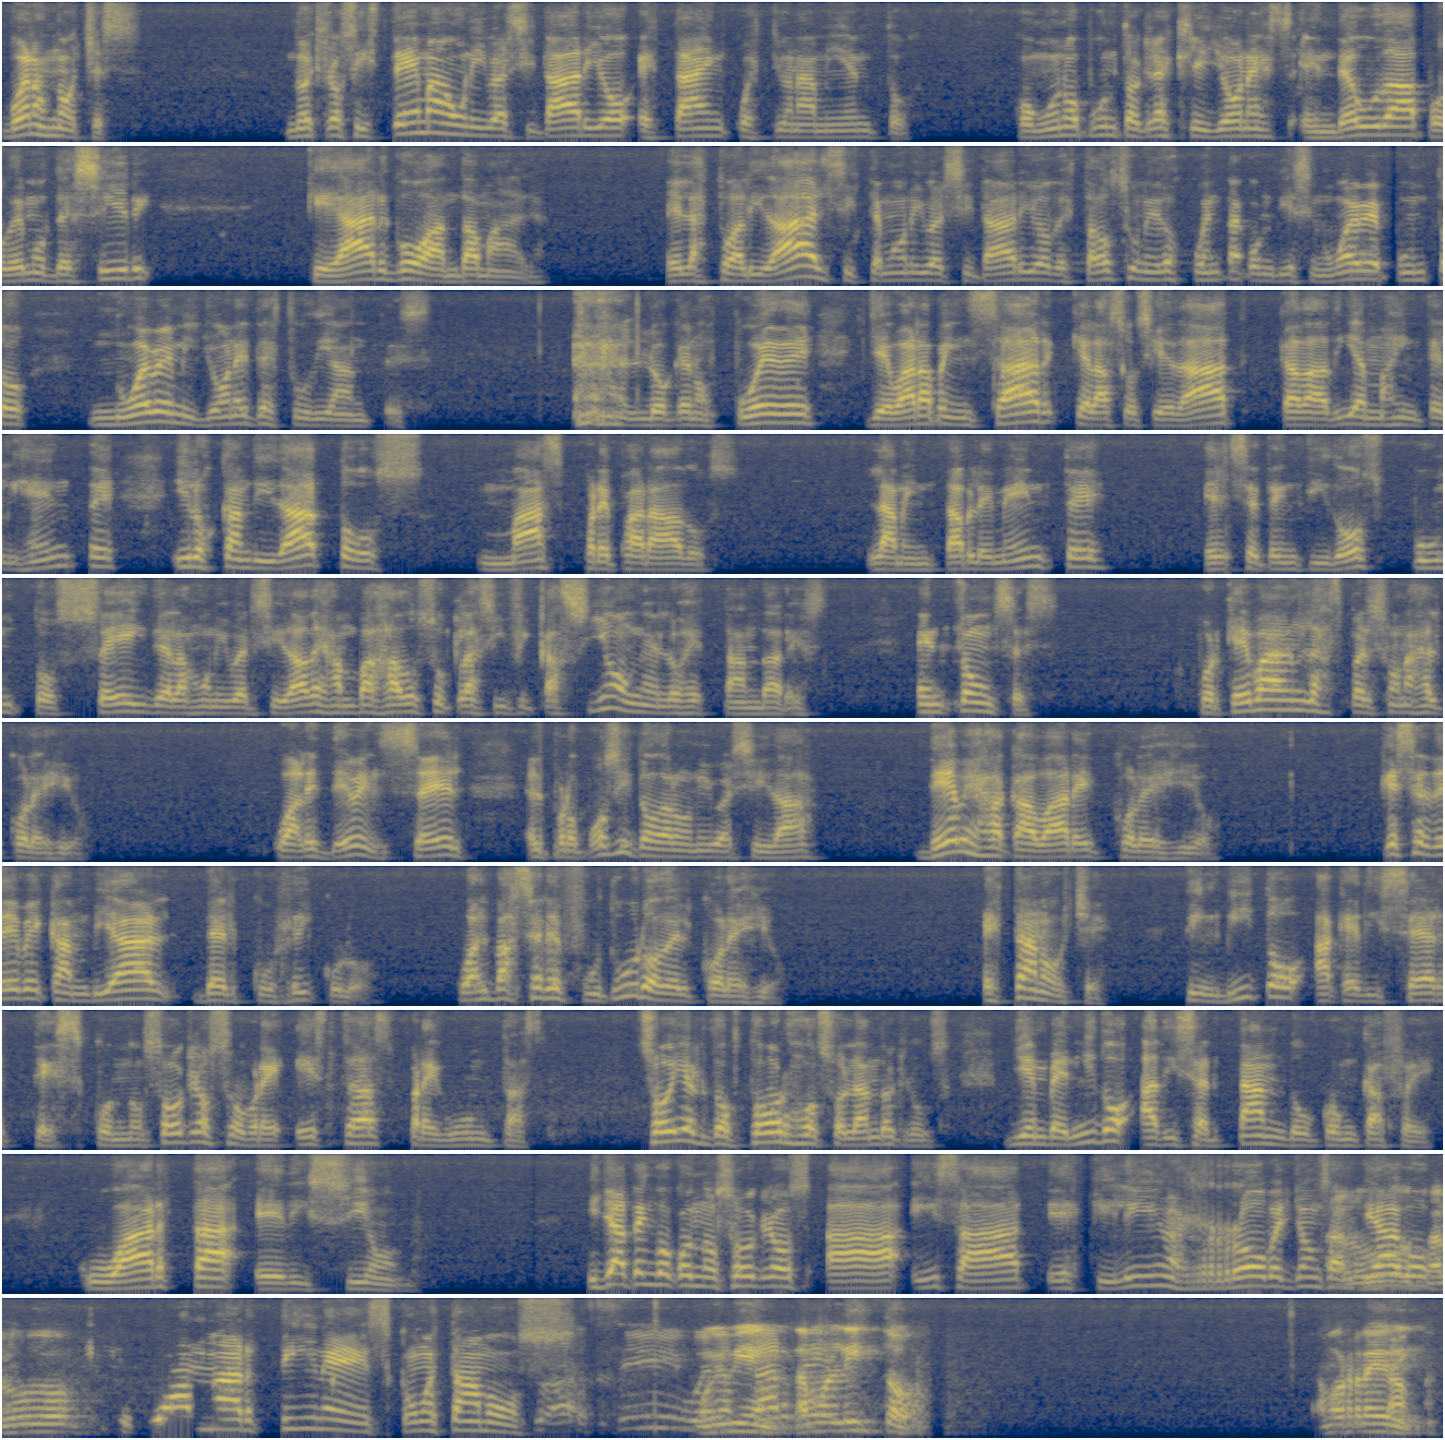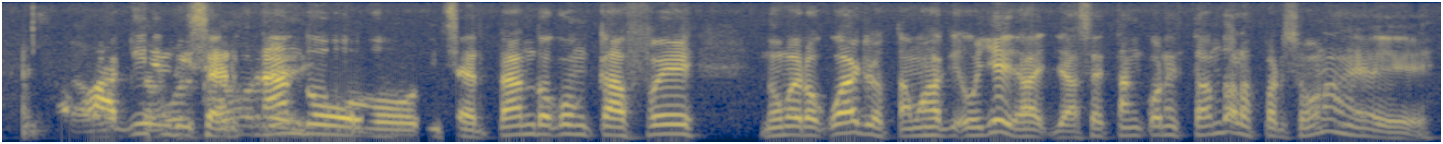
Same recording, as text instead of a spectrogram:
Buenas noches. Nuestro sistema universitario está en cuestionamiento. Con 1.3 trillones en deuda, podemos decir que algo anda mal. En la actualidad, el sistema universitario de Estados Unidos cuenta con 19.9 millones de estudiantes, lo que nos puede llevar a pensar que la sociedad cada día es más inteligente y los candidatos más preparados. Lamentablemente, el 72.6 de las universidades han bajado su clasificación en los estándares. Entonces, ¿por qué van las personas al colegio? ¿Cuáles deben ser el propósito de la universidad? ¿Debes acabar el colegio? ¿Qué se debe cambiar del currículo? ¿Cuál va a ser el futuro del colegio? Esta noche te invito a que disertes con nosotros sobre estas preguntas soy el doctor José Orlando Cruz. Bienvenido a Disertando con Café, cuarta edición. Y ya tengo con nosotros a Isaac Esquilín, Robert John Santiago, saludo, Juan Martínez. ¿Cómo estamos? Sí, Muy bien, estamos listos. Estamos ready. Estamos aquí en disertando, disertando con café número cuatro. Estamos aquí. Oye, ya, se están conectando a las personas. Eh,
